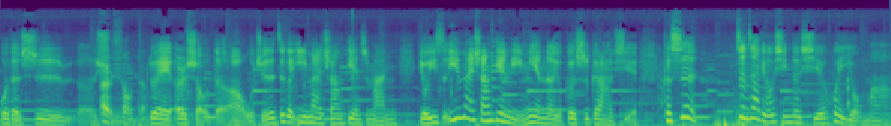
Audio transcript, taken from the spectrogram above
或者是呃二手的，对二手的哦。我觉得这个义卖商店是蛮有意思。义卖商店里面呢，有各式各样的鞋，可是正在流行的鞋会有吗？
